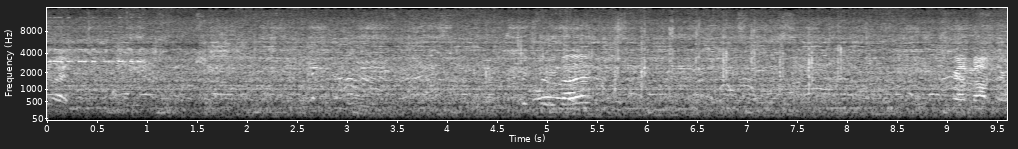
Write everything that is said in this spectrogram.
Good. 635. Grab it off there.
